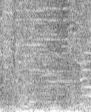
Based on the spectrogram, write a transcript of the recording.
Summoner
